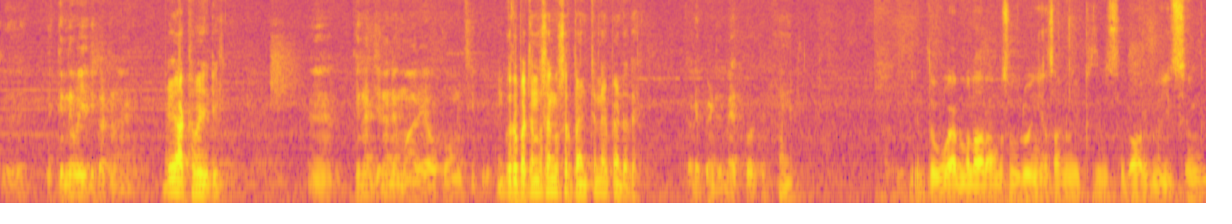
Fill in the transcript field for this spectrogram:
ਤੇ ਇਹ ਕਿੰਨੇ ਵਜੇ ਦੀ ਘਟਨਾ ਹੈ? ਇਹ 8 ਵਜੇ ਦੀ। ਅਹ ਕਿਹਨਾਂ ਜਿਨ੍ਹਾਂ ਨੇ ਮਾਰਿਆ ਉਹ ਕੌਣ ਸੀਗੇ? ਗੁਰਬਚਨ ਸਿੰਘ ਸਰਪੰਚ ਨੇ ਪਿੰਡ ਦੇ। ਤੁਹਾਡੇ ਪਿੰਡ ਦੇ ਮਹਿਤਪੁਰ ਦੇ? ਹਾਂਜੀ। ਇਹ ਦੋ ਐਮਐਲਆਰਾਂ ਮਸੂਲ ਹੋਈਆਂ ਸਾਨੂੰ ਇੱਕ ਤੇ ਸਰਦਾਰ ਗੁਰਵੀਰ ਸਿੰਘ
